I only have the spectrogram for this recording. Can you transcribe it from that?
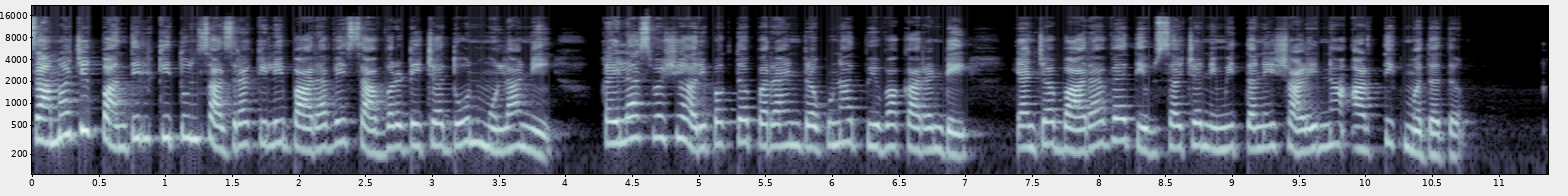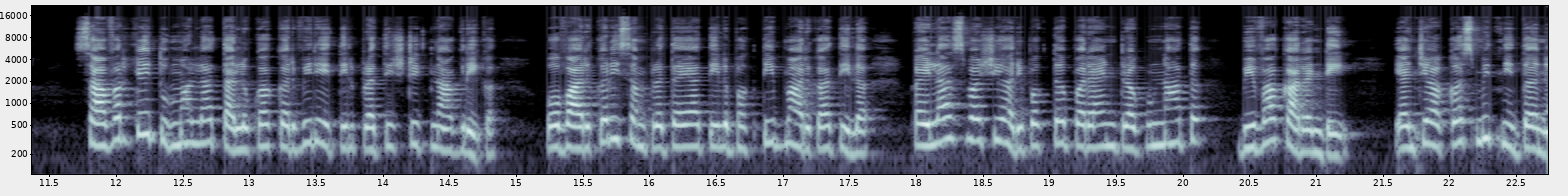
सामाजिक बांधिलकीतून साजरा केले बारावे सावर्डेच्या दोन मुलांनी कैलासवशी हरिभक्त परायण रघुनाथ भिवा कारंडे यांच्या बाराव्या दिवसाच्या निमित्ताने शाळेंना आर्थिक मदत. सावर्डे तुम्हाला तालुका करवीर येथील प्रतिष्ठित नागरिक व वारकरी संप्रदायातील भक्ती मार्गातील कैलासवाशी हरिभक्त परायण रघुनाथ भिवा कारंडे यांचे आकस्मिक निधन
